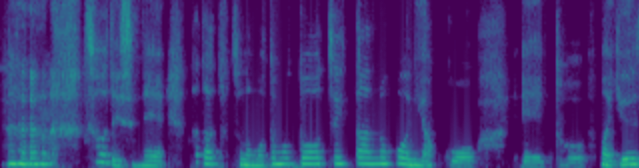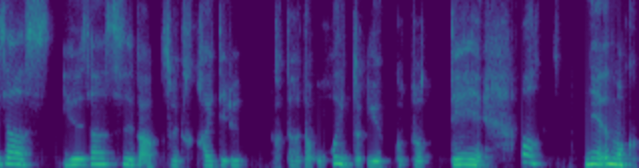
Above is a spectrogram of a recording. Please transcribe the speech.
そうですね。ただ、そのもともとツイッターの方にはこう、えっ、と、まあ、ユーザー数、ユーザー数がそれ抱えている方々多いということで、まあ、ね、うまく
